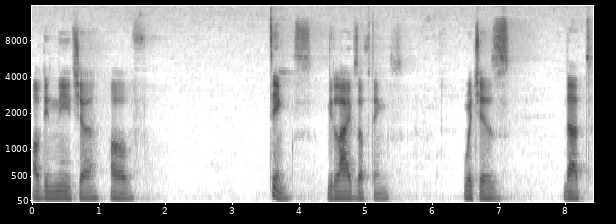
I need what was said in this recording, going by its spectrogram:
of the nature of things, the lives of things, which is that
